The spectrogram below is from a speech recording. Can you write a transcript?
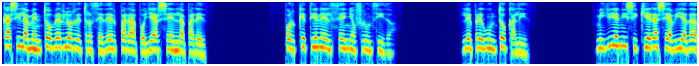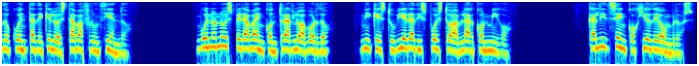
Casi lamentó verlo retroceder para apoyarse en la pared. ¿Por qué tiene el ceño fruncido? Le preguntó Khalid. Millie ni siquiera se había dado cuenta de que lo estaba frunciendo. Bueno, no esperaba encontrarlo a bordo, ni que estuviera dispuesto a hablar conmigo. Khalid se encogió de hombros.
